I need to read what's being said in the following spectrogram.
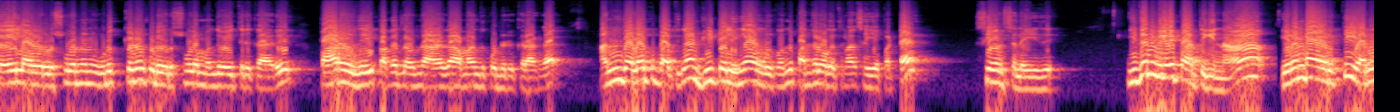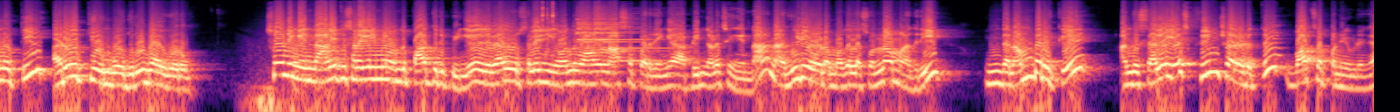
கையில ஒரு சூழனும் உடுக்கணும் கூடிய ஒரு சூளம் வந்து வைத்திருக்காரு. பார்வதி பக்கத்துல வந்து அழகா அமர்ந்து கொண்டு இருக்கிறாங்க அந்த அளவுக்கு பாத்தீங்கன்னா டீட்டெயிலிங்கா உங்களுக்கு வந்து பஞ்சலோகத்தினால் செய்யப்பட்ட சிவன் சிலை இது. இதன் விலை பாத்தீங்கன்னா இரண்டாயிரத்தி இருநூத்தி அறுபத்தி ஒன்பது ரூபாய் வரும். ஸோ நீங்கள் இந்த அனைத்து சிலைகளுமே வந்து பார்த்துருப்பீங்க. ஏதாவது ஒரு சிலை நீங்கள் வந்து வாங்கணும்னு ஆசைப்படுறீங்க அப்படின்னு நினச்சிங்கன்னா நான் வீடியோவோட முதல்ல சொன்ன மாதிரி இந்த நம்பருக்கு அந்த சிலையை ஸ்கிரீன்ஷாட் எடுத்து வாட்ஸ்அப் பண்ணி விடுங்க.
